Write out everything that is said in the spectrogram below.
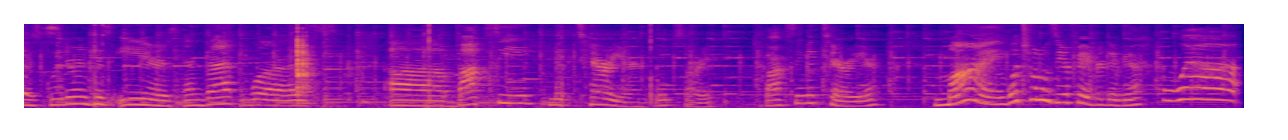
There's ear. glitter in his ears, and that was uh, Boxy McTerrier. Oops, sorry, Boxy McTerrier. Mine. Which one was your favorite, Divya? Well,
